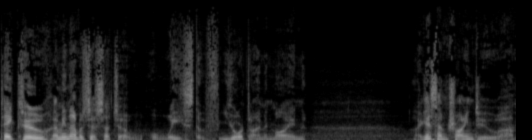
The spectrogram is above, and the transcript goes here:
Take two. I mean, that was just such a waste of your time and mine. I guess I'm trying to, um,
